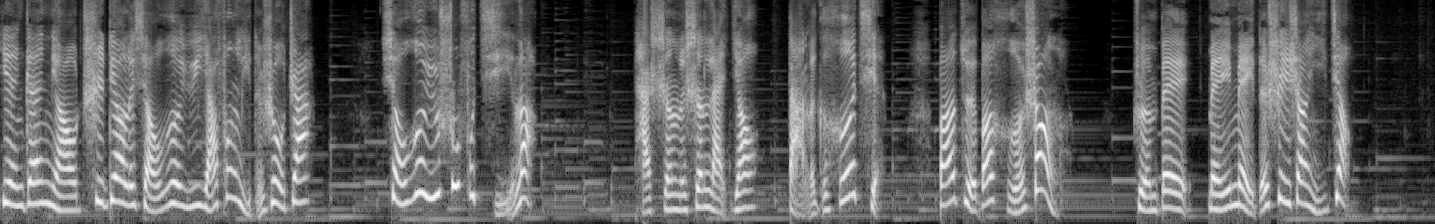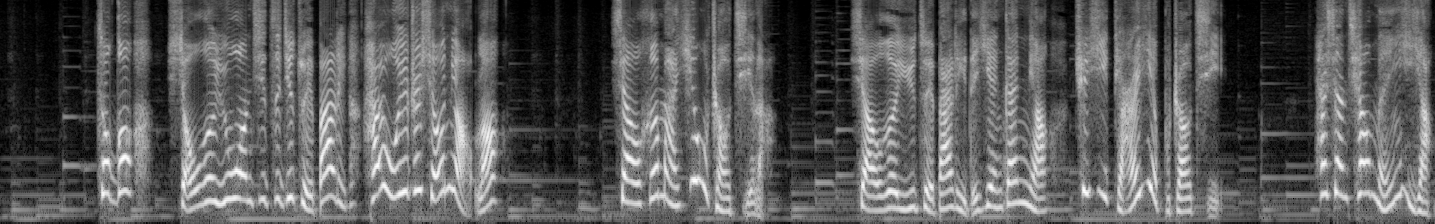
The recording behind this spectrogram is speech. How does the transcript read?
燕干鸟吃掉了小鳄鱼牙缝里的肉渣。小鳄鱼舒服极了，它伸了伸懒腰，打了个呵欠，把嘴巴合上了，准备美美的睡上一觉。糟糕，小鳄鱼忘记自己嘴巴里还有一只小鸟了。小河马又着急了，小鳄鱼嘴巴里的燕干鸟却一点儿也不着急，它像敲门一样，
